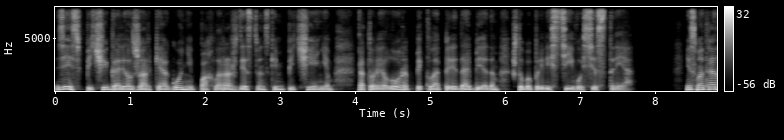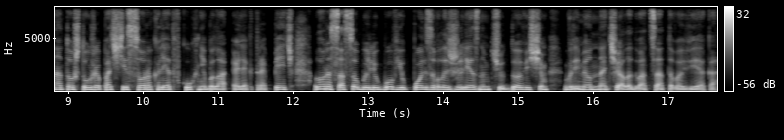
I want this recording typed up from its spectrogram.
Здесь в печи горел жаркий огонь и пахло рождественским печеньем, которое Лора пекла перед обедом, чтобы привести его сестре. Несмотря на то, что уже почти 40 лет в кухне была электропечь, Лора с особой любовью пользовалась железным чудовищем времен начала XX века,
